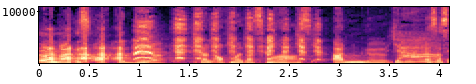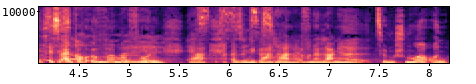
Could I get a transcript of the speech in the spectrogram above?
irgendwann ist auch bei dir dann auch mal das Maß ange. Ja, es ist, es ist ist einfach irgendwann mal voll. voll. Ja, Es also es die Bertha hat einfach eine voll. lange Zündschnur und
